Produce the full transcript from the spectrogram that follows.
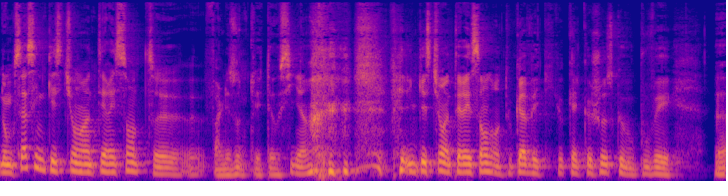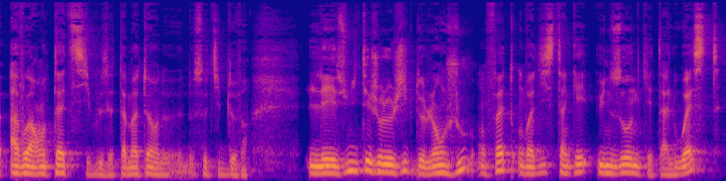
Donc ça c'est une question intéressante, euh, enfin les autres l'étaient aussi, hein. une question intéressante en tout cas avec quelque chose que vous pouvez euh, avoir en tête si vous êtes amateur de ce type de vin. Les unités géologiques de l'Anjou, en fait, on va distinguer une zone qui est à l'ouest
